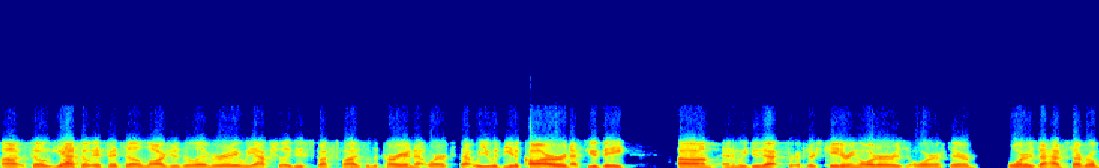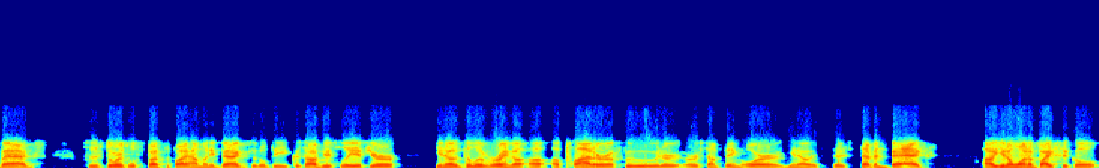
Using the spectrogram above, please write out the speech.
uh, so yeah, so if it's a larger delivery, we actually do specify to the courier network that we would need a car or an SUV. Um, and we do that for if there's catering orders or if there are orders that have several bags. So the stores will specify how many bags it'll be. Because obviously, if you're, you know, delivering a, a platter of food or, or something, or you know, there's seven bags, uh, you don't want a bicycle,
